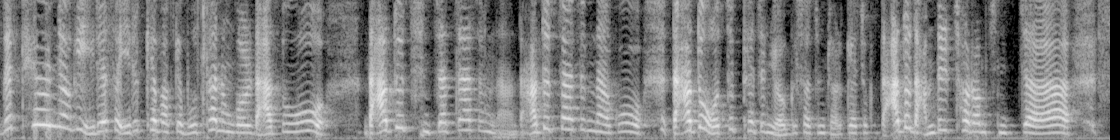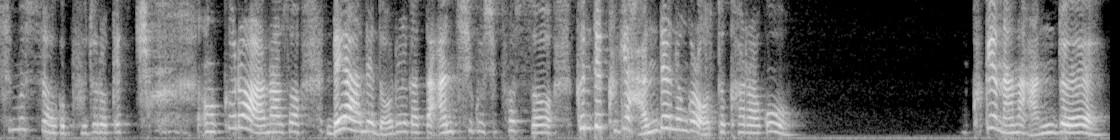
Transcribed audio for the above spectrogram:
내 표현력이 이래서 이렇게밖에 못하는 걸 나도 나도 진짜 짜증나. 나도 짜증나고 나도 어떻게든 여기서 좀 저렇게 해주고 나도 남들처럼 진짜 smooth하고 부드럽게 쫙 어, 끌어안아서 내 안에 너를 갖다 앉히고 싶었어. 근데 그게 안 되는 걸 어떡하라고? 그게 나는 안돼.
